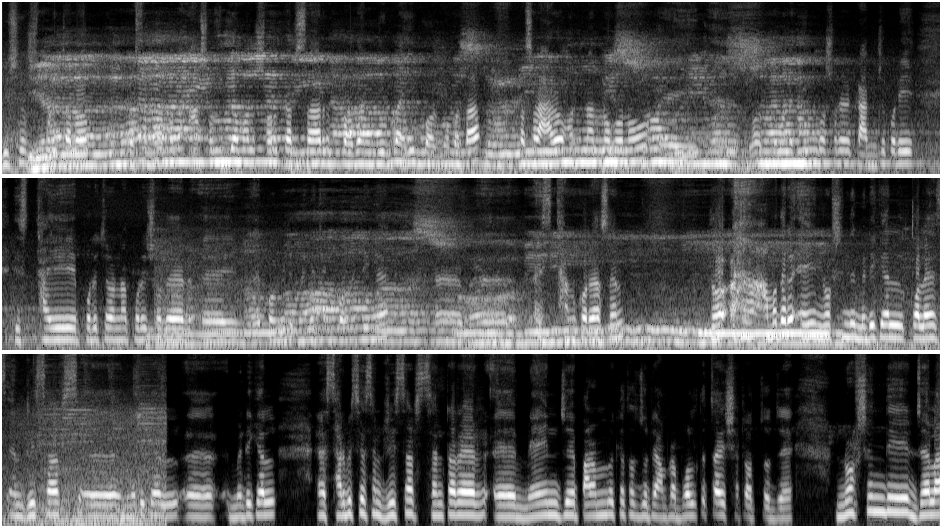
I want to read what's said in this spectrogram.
বিশেষ পরিচালক আসাদুজ্জামান সরকার স্যার, প্রধান নির্বাহী কর্মকর্তা, তাছাড়া আরও অন্যান্য কোনো এই তিন বছরের কার্যকরী স্থায়ী পরিচালনা পরিষদের এই কমিটি ম্যানেজিং কমিটিতে স্থান করে আছেন। তো আমাদের এই Narsingdi medical college and research medical medical services and research সেন্টারের মেইন যে প্রারম্ভিকতা যদি আমরা বলতে চাই সেটা হচ্ছে যে নরসিংদী জেলা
